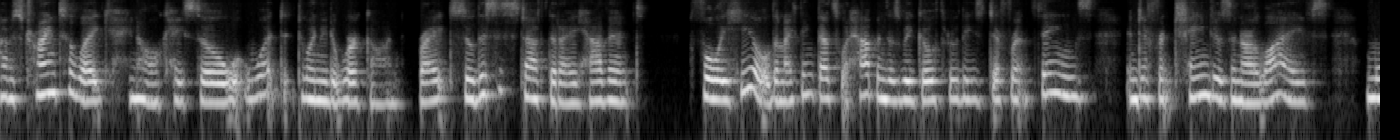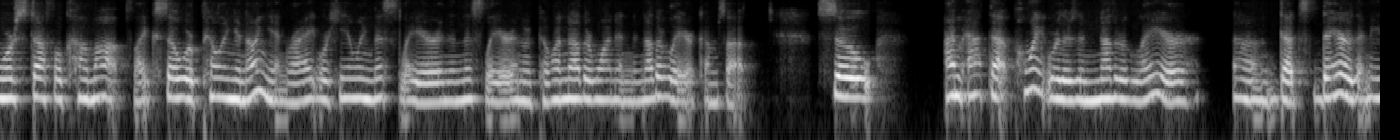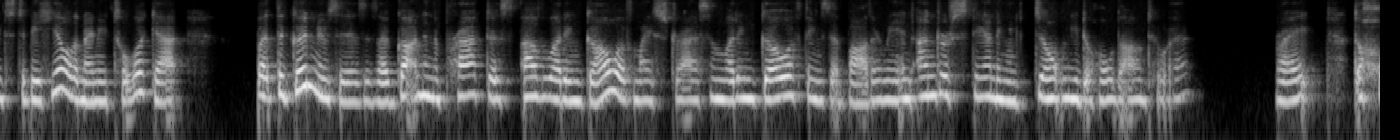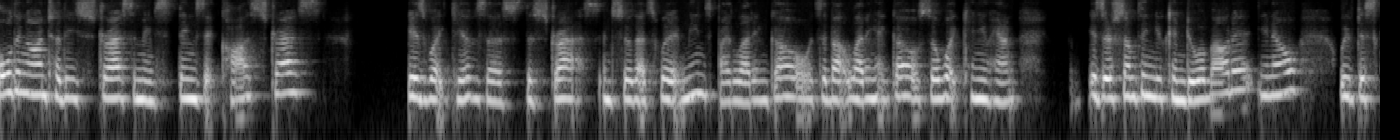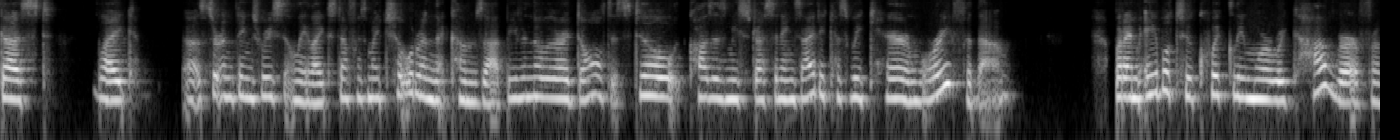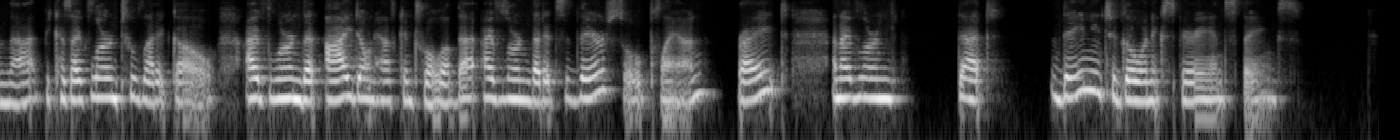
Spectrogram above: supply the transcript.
I was trying to, like, you know, okay, so what do I need to work on? Right. So this is stuff that I haven't fully healed. And I think that's what happens as we go through these different things and different changes in our lives more stuff will come up. Like, so we're peeling an onion, right? We're healing this layer and then this layer, and we peel another one, and another layer comes up. So I'm at that point where there's another layer um, that's there that needs to be healed and I need to look at. But the good news is, is I've gotten in the practice of letting go of my stress and letting go of things that bother me and understanding I don't need to hold on to it right? The holding on to these stress and these things that cause stress is what gives us the stress. And so that's what it means by letting go. It's about letting it go. So what can you hand? Is there something you can do about it? You know, we've discussed like uh, certain things recently, like stuff with my children that comes up, even though they're adults, it still causes me stress and anxiety because we care and worry for them but I'm able to quickly more recover from that because I've learned to let it go. I've learned that I don't have control of that. I've learned that it's their soul plan, right? And I've learned that they need to go and experience things.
